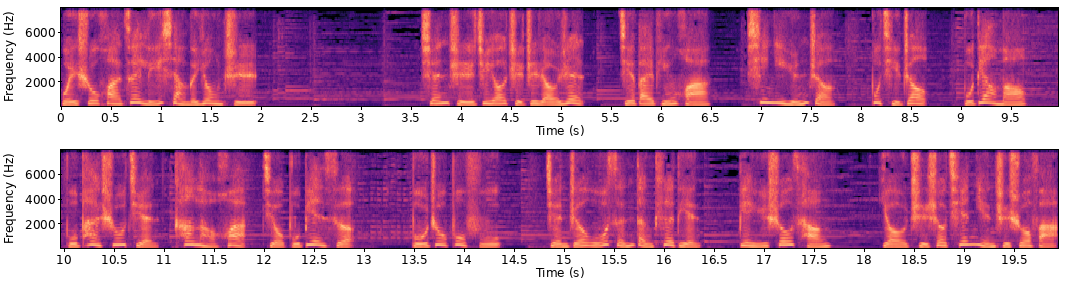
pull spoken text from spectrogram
为书画最理想的用纸。宣纸具有纸质柔韧、洁白平滑、细腻匀整、不起皱、不掉毛、不怕书卷、抗老化、久不变色、不蛀不腐、卷折无损等特点，便于收藏。有“只寿千年”之说法。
